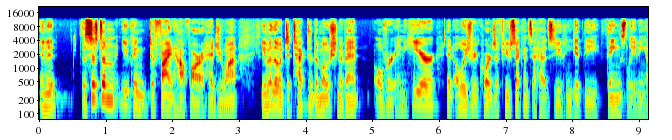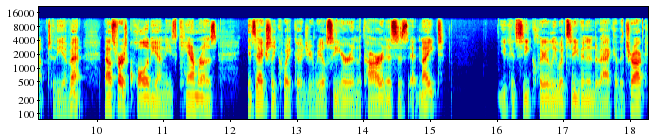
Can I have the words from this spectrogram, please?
And it the system, you can define how far ahead you want. Even though it detected the motion event over in here, it always records a few seconds ahead so you can get the things leading up to the event. Now, as far as quality on these cameras, it's actually quite good. You'll see here in the car, and this is at night. You can see clearly what's even in the back of the truck.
